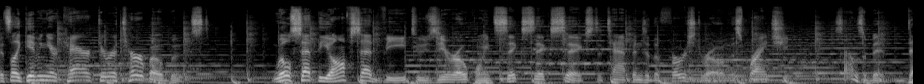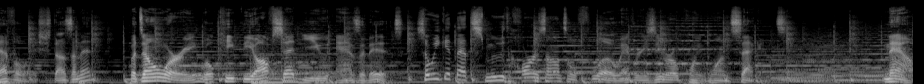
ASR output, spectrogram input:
It's like giving your character a turbo boost. We'll set the offset V to 0.666 to tap into the first row of the sprite sheet. Sounds a bit devilish, doesn't it? But don't worry, we'll keep the offset U as it is, so we get that smooth horizontal flow every 0.1 seconds. Now,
